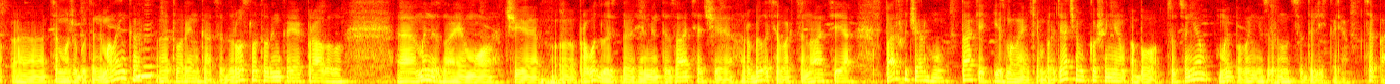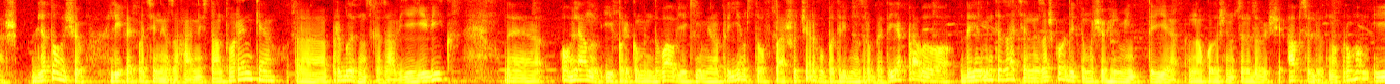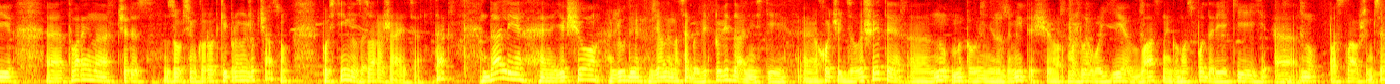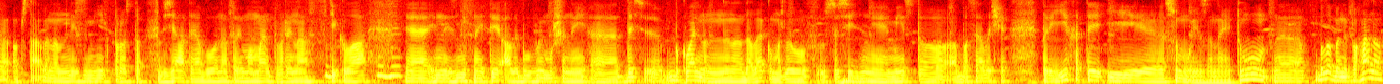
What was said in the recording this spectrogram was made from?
Це може бути не маленька е, тваринка, це доросла тваринка, як правило. Е, Ми не знаємо, чи е, проводилась дегельмінтизація, чи робилася вакцинація. В першу чергу, так як і з маленьким бродячим кошеням або цуценям, ми повинні звернутися до лікаря. Це перше. Для того, щоб лікар оцінив загальний стан тваринки, е, приблизно сказав її вік. Е, Оглянув і порекомендував, які міроприємства в першу чергу потрібно зробити. Як правило, дегельмінтизація не зашкодить, тому що гельмінти є в навколишньому середовищі абсолютно кругом, і е, тварина через зовсім короткий проміжок часу постійно заражається. Так далі, е, якщо люди взяли на себе відповідальність і хочуть залишити, ну ми повинні розуміти, що можливо є власник, господар, який ну по склавшимся обставинам не зміг просто взяти або на той момент тварина втікла е, і не зміг знайти, але був вимушений е, десь е, буквально недалеко, можливо, в сусіднє місто або селище переїхати і сумую за нею. Тому було би непогано.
